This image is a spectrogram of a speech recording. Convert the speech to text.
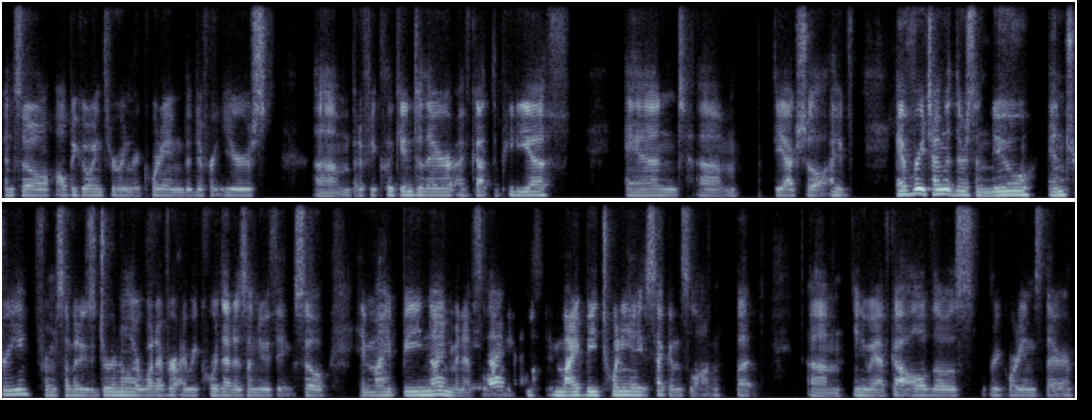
and so i'll be going through and recording the different years um, but if you click into there i've got the pdf and um, the actual i've every time that there's a new entry from somebody's journal or whatever, I record that as a new thing. So it might be nine minutes long, it might be 28 seconds long, but um, anyway, I've got all of those recordings there.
